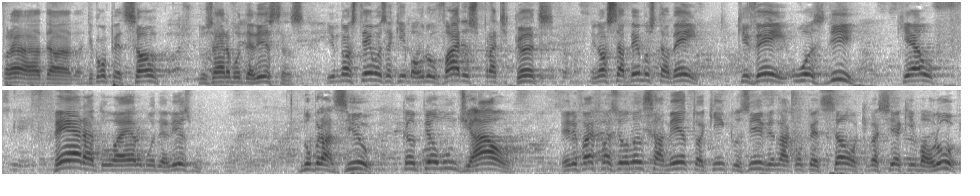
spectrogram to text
pra, da, de competição dos aeromodelistas. E nós temos aqui em Bauru vários praticantes. E nós sabemos também que vem o Osni, que é o fera do aeromodelismo no Brasil, campeão mundial. Ele vai fazer o lançamento aqui, inclusive, na competição que vai ser aqui em Bauru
